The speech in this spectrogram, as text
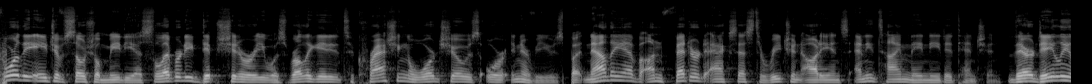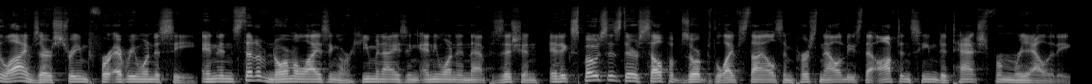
Before the age of social media, celebrity dipshittery was relegated to crashing award shows or interviews, but now they have unfettered access to reach an audience anytime they need attention. Their daily lives are streamed for everyone to see, and instead of normalizing or humanizing anyone in that position, it exposes their self absorbed lifestyles and personalities that often seem detached from reality.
